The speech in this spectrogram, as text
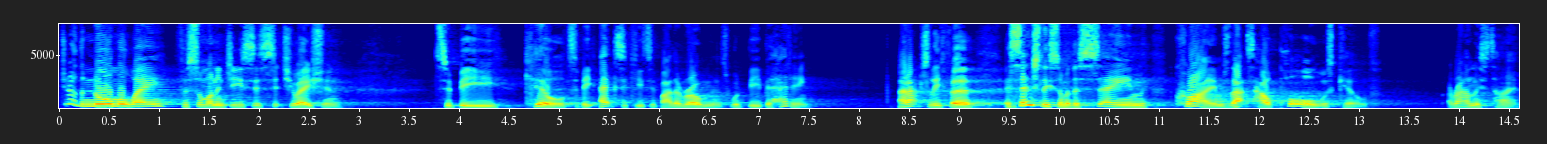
Do you know the normal way for someone in Jesus' situation to be killed, to be executed by the Romans, would be beheading? And actually, for essentially some of the same crimes, that's how Paul was killed around this time.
